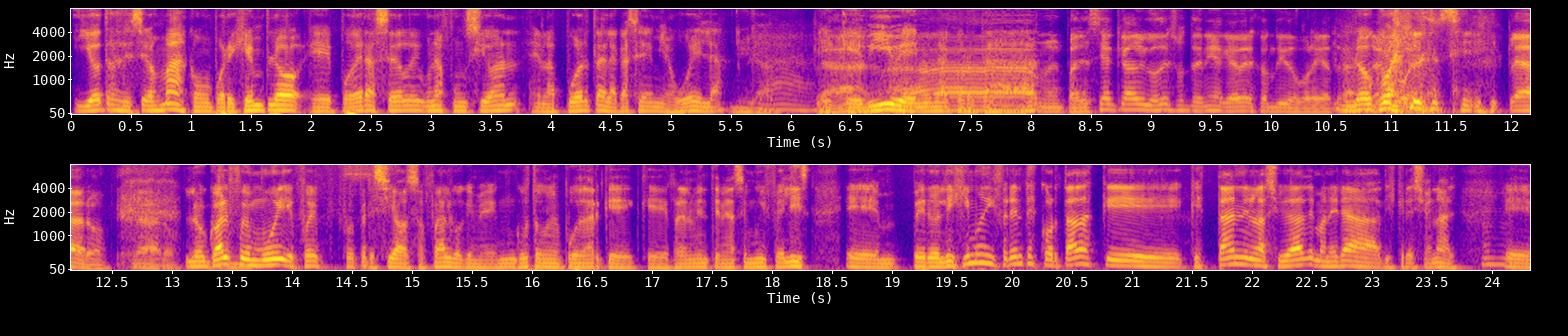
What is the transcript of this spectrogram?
y otros deseos más, como por ejemplo eh, poder hacerle una función en la puerta de la casa de mi abuela. Mira. eh, que vive en una cortada. Me parecía que algo de eso tenía que haber escondido por ahí atrás. Lo cual, bueno. sí. Claro, claro. Lo cual fue muy, fue, fue precioso, fue algo que me, un gusto que me pudo dar que, que realmente me hace muy feliz. Eh, pero elegimos diferentes cortadas que, que están en la ciudad de manera discrecional. Eh,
